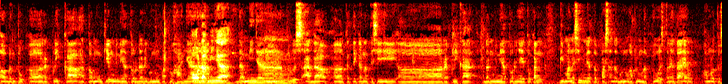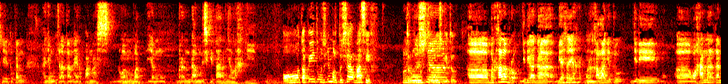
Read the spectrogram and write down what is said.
eh, bentuk eh, replika atau mungkin miniatur dari Gunung Patuhanya. Oh, daminya. daminya. Terus ada eh, ketika nanti si eh, replika dan miniaturnya itu kan gimana sih miniatur pas ada gunung api meletus? Ternyata air meletusnya itu kan hanya menceratan air panas doang buat yang berendam di sekitarnya lah gitu. Oh, tapi itu maksudnya meletusnya masif. Terus Meletusnya, terus gitu. eh, berkala bro. Jadi ada biasa ya berkala gitu. Jadi eh, wahana kan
